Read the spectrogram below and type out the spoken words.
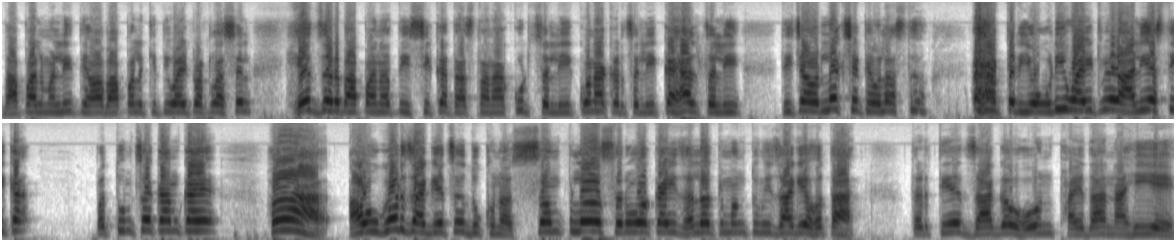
बापाला म्हणली तेव्हा बापाला किती वाईट वाटलं असेल? हेच जर बापानं ती शिकत असताना कुठ चलली कोणाकडे चलली कह्याल चलली तिच्यावर लक्ष ठेवलं असतं तर एवढी वाईट वेळ आली असती का? पण तुमचं काम काय? हा अवघड जागेचं दुखणं. संपलं सर्व काही झालं की मग तुम्ही जागे होतात तर ते जाग होऊन फायदा नाहीये.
